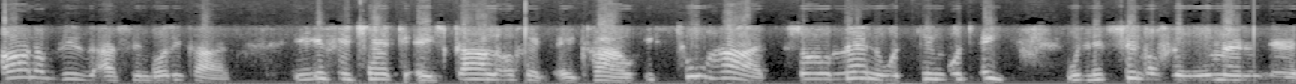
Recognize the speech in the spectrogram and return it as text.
all of these are symbolical. If you check a skull of a, a cow, it's too hard. So men would think, would, hey, well, let's think of the woman, uh,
